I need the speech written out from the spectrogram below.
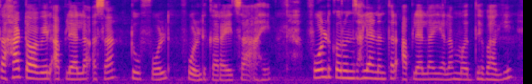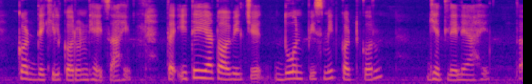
तर हा टॉवेल आपल्याला असा टू फोल्ड फोल्ड करायचा आहे. फोल्ड करून झाल्यानंतर आपल्याला याला मध्यभागी कट देखील करून घ्यायचा आहे. तर इथे या टॉवेलचे दोन पीस मी कट करून घेतलेले आहेत. तर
